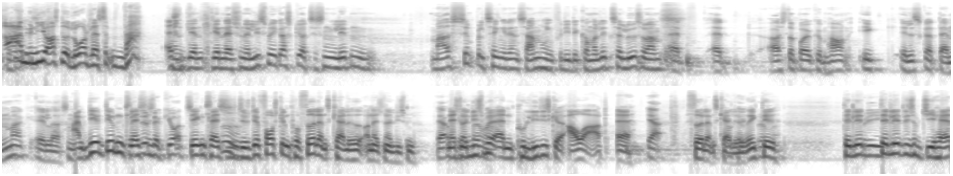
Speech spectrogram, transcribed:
nej, men I er også noget lort. Lad os, hvad? Altså, Men bliver, bliver nationalisme ikke også gjort til sådan lidt en meget simpel ting i den sammenhæng? Fordi det kommer lidt til at lyde som om, at, at os, der bor i København, ikke elsker Danmark, eller sådan. Ej, men det, er det er jo den det, klassiske... bliver gjort Det er den klassiske, mm. det, er- det er forskellen på fædrelandskærlighed og nationalisme. Ja, okay, nationalisme er den politiske afart af Ja, fædrelandskærlighed. Okay, ikke? Det. Det, er lidt, Fordi- det er lidt ligesom jihad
